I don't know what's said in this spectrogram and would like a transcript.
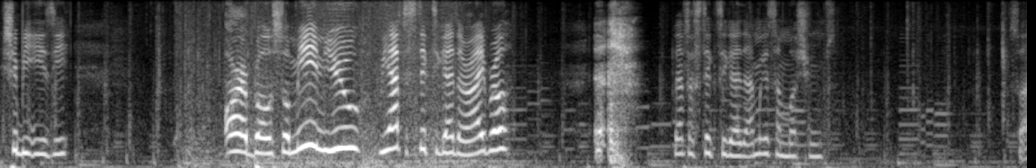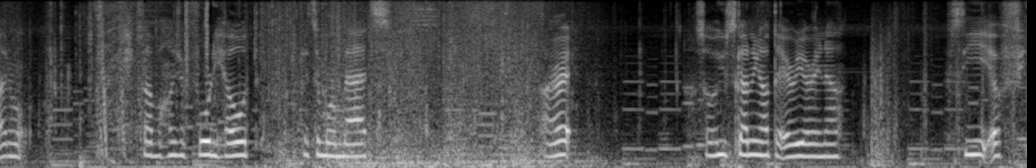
It should be easy. Alright, bro. So me and you, we have to stick together, alright, bro? we have to stick together. I'm gonna get some mushrooms. So I don't... Have 140 health. Get some more mats. Alright. So he's scouting out the area right now. See if...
